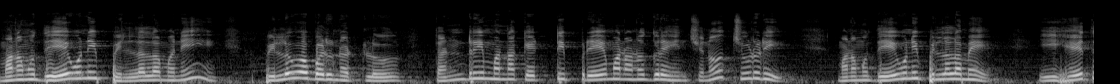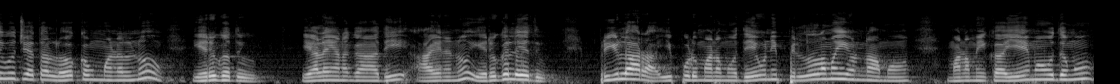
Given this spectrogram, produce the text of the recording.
మనము దేవుని పిల్లలమని పిలువబడినట్లు తండ్రి మనకెట్టి ప్రేమను అనుగ్రహించును చూడుడి. మనము దేవుని పిల్లలమే. ఈ హేతువు చేత లోకం మనలను ఎరుగదు. ఏలయనగా అది ఆయనను ఎరుగలేదు. ప్రియులారా ఇప్పుడు మనము దేవుని పిల్లలమై ఉన్నాము. మనం ఇక ఏమవుదము?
